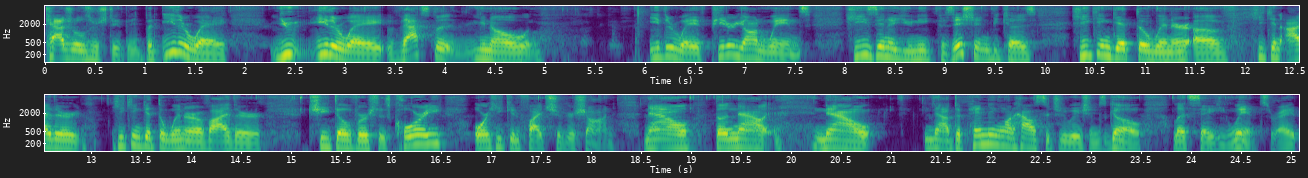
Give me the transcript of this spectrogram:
casuals are stupid. But either way, you either way, that's the you know either way, if Peter Yan wins, he's in a unique position because he can get the winner of he can either he can get the winner of either Chito versus Corey or he can fight Sugar Sean. Now the now now now depending on how situations go, let's say he wins, right?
